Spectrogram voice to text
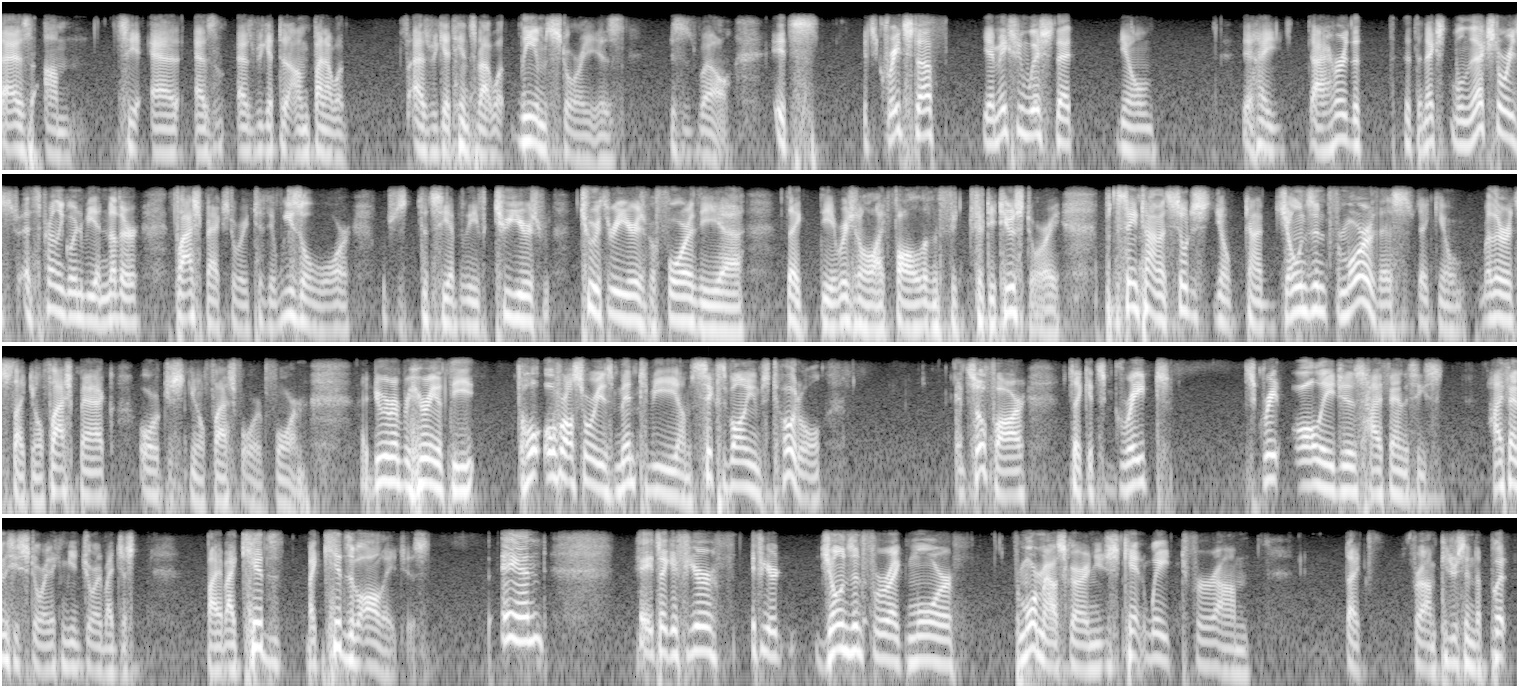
as um see as as as we get to um find out what as we get hints about what Lieam's story is is as well. It's it's great stuff. Yeah, it makes me wish that you know, I I heard that that the next well the next story is apparently going to be another flashback story to the Weasel War, which was let's see I believe two years two or three years before the uh, like the original like fall 1152 story. But at the same time, it's still just you know kind of jonesing for more of this, like you know whether it's like you know flashback or just you know flash forward form. I do remember hearing that the the whole overall story is meant to be um, six volumes total, and so far it's like it's great. It's great all ages high fantasy high fantasy story that can be enjoyed by just by by kids by kids of all ages. And hey, it's like if you're if you're jonesing for like more for more Mouse Guard and you just can't wait for um like for um, Petersen to put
